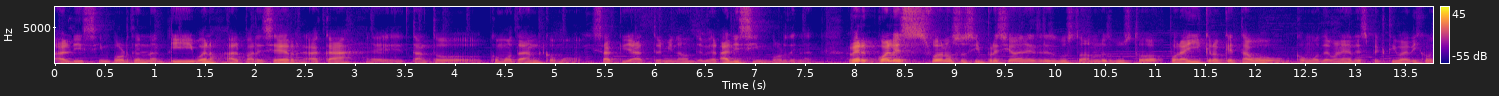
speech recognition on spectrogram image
Alice in Borderland. Y bueno, al parecer acá, eh, tanto como Dan como Isaac ya terminaron de ver Alice in Borderland. A ver, ¿cuáles fueron sus impresiones? ¿Les gustó? ¿No les gustó? Por ahí creo que Tavo como de manera despectiva dijo,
